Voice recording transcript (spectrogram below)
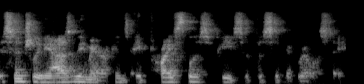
essentially in the eyes of the Americans a priceless piece of Pacific real estate,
